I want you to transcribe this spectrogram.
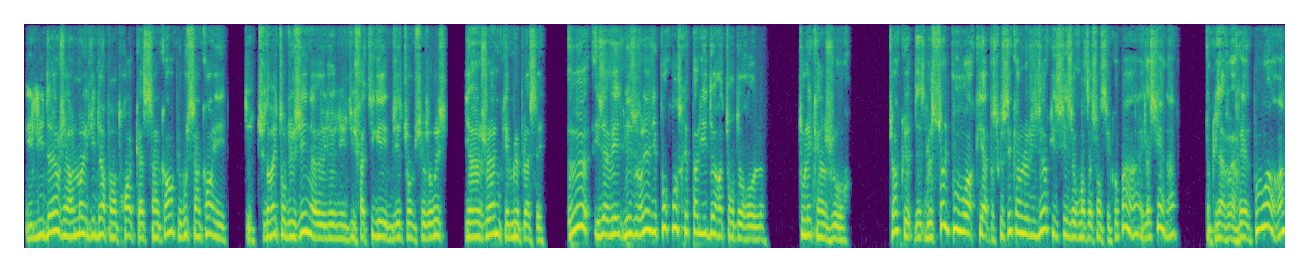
Et le leader, généralement, il est leader pendant 3, 4, 5 ans, puis au bout de 5 ans, il, tu dans les tours d'usine, euh, il, il est fatigué. Il me disait, toi, monsieur Zoris, il y a un jeune qui est mieux placé. Eux, ils avaient, les ouvriers disaient, pourquoi on serait pas leader à tour de rôle, tous les 15 jours? Tu vois que le seul pouvoir qu'il y a, parce que c'est comme le leader qui décide les augmentations de ses copains, hein, et la sienne, hein. Donc il a un vrai- réel pouvoir.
